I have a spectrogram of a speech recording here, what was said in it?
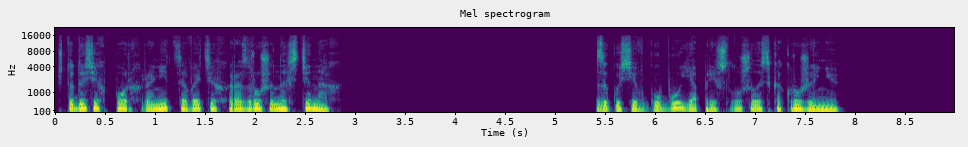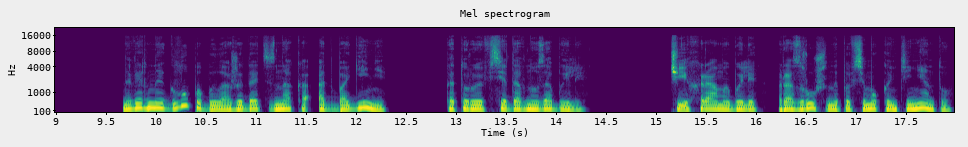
что до сих пор хранится в этих разрушенных стенах. Закусив губу, я прислушалась к окружению. Наверное, глупо было ожидать знака от богини, которую все давно забыли чьи храмы были разрушены по всему континенту,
